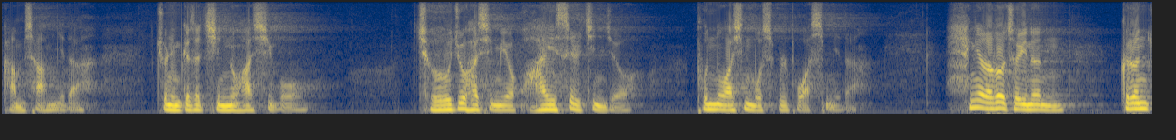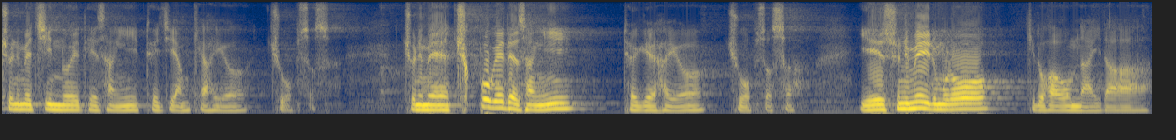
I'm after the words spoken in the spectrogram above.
감사합니다. 주님께서 진노하시고 저주하시며 화했을진저 분노하신 모습을 보았습니다. 행여라도 저희는 그런 주님의 진노의 대상이 되지 않게 하여 주옵소서. 주님의 축복의 대상이 되게 하여 주옵소서. 예수님의 이름으로 기도하옵나이다.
